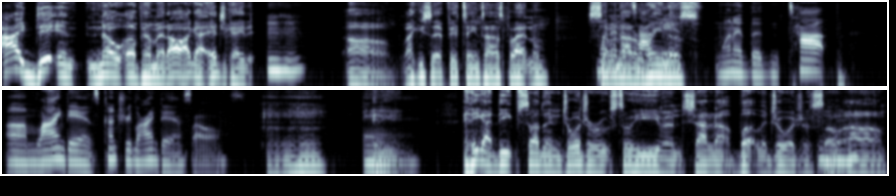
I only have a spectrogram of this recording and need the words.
I didn't know of him at all. I got educated. Mm-hmm. Uh, like you said, 15 times platinum, of out arenas. is- one of the top um, line dance, country line dance songs. Mm-hmm. And and he got deep Southern Georgia roots too. He even shouted out Butler, Georgia. So Mm-hmm. um,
